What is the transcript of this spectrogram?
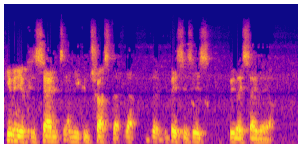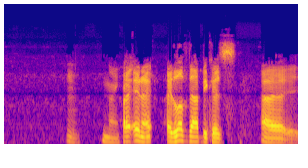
given your consent, and you can trust that that, that the business is who they say they are. Hmm. Nice. And I, I love that because uh,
